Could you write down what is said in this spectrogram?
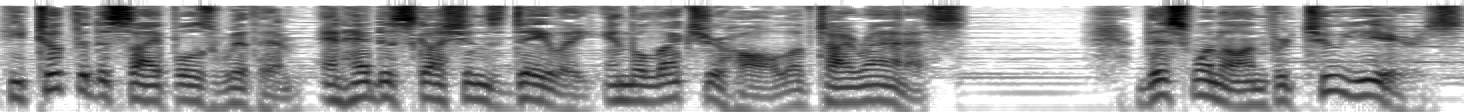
he took the disciples with him and had discussions daily in the lecture hall of Tyrannus. This went on for two years,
